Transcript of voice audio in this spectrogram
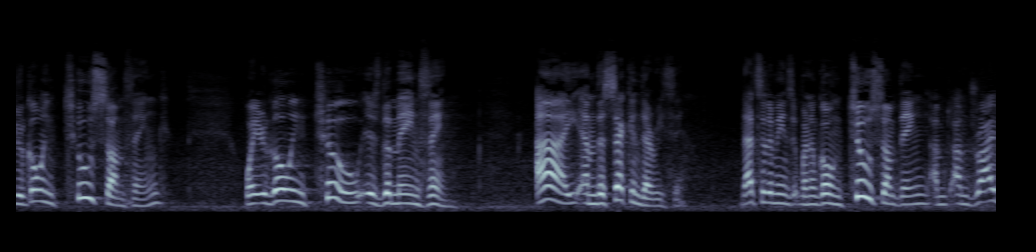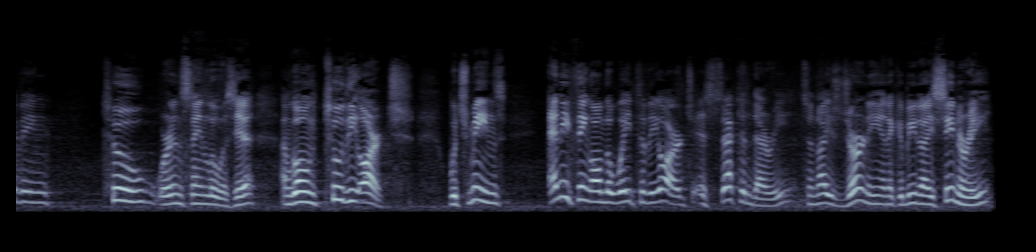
you're going to something what you're going to is the main thing. I am the secondary thing. That's what it means. When I'm going to something, I'm, I'm driving to, we're in St. Louis here, I'm going to the arch, which means anything on the way to the arch is secondary. It's a nice journey and it could be nice scenery,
